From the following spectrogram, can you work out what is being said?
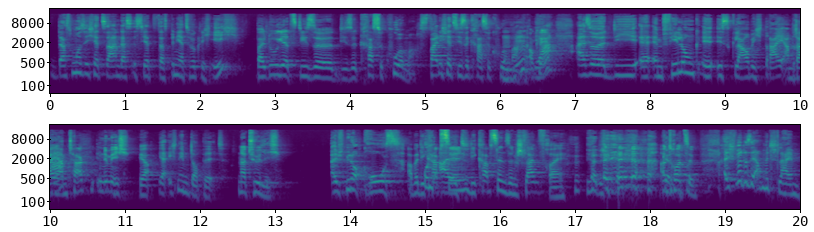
das muss ich jetzt sagen, das ist jetzt, das bin jetzt wirklich ich. Weil du jetzt diese, diese krasse Kur machst. Weil ich jetzt diese krasse Kur mhm, mache. Okay. Ja? Also die äh, Empfehlung äh, ist, glaube ich, drei am drei Tag. Drei am Tag nehme ich, ja. Ja, ich nehme doppelt. Natürlich. Also ich bin auch groß. Aber die Kapseln, alt. die Kapseln sind schleimfrei. ja, das aber trotzdem. Ich würde sie auch mit Schleim.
